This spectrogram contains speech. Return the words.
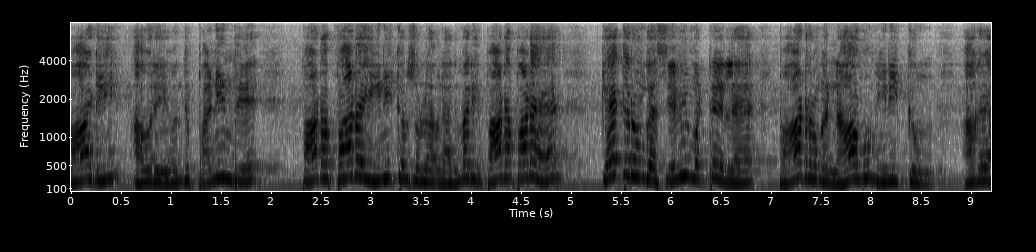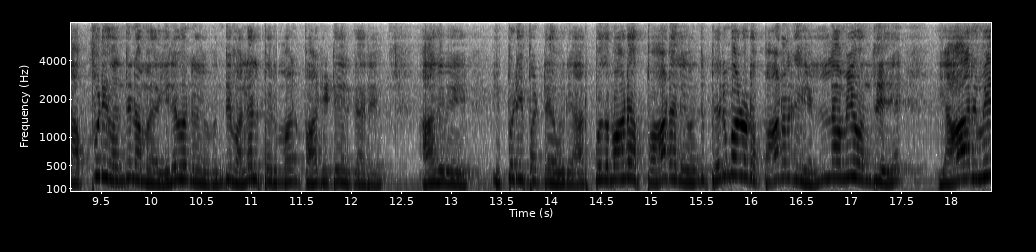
பாடி அவரை வந்து பணிந்து பாட பாட இனிக்கம் சொல்லுவாங்களே அது மாதிரி பாட பாட கேட்குறவங்க செவி மட்டும் இல்லை பாடுறவங்க நாவும் இனிக்கும். ஆகவே அப்படி வந்து நம்ம இறைவனை வந்து வள்ளல் பெருமான் பாடிட்டே இருக்காரு. ஆகவே இப்படிப்பட்ட ஒரு அற்புதமான பாடலை வந்து பெருமானோட பாடல்கள் எல்லாமே வந்து யாருமே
